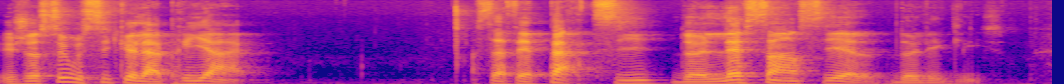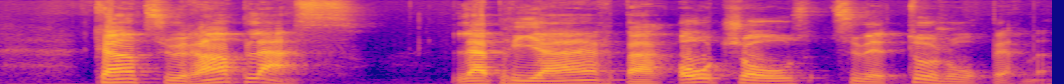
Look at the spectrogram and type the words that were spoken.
Et je sais aussi que la prière, ça fait partie de l'essentiel de l'Église. Quand tu remplaces la prière par autre chose, tu es toujours perdant.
